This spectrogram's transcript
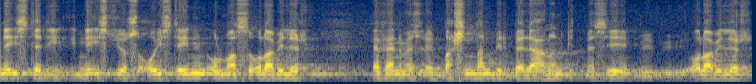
ne istediği, ne istiyorsa o isteğinin olması olabilir. Efendime söyleyeyim başından bir belanın gitmesi olabilir.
